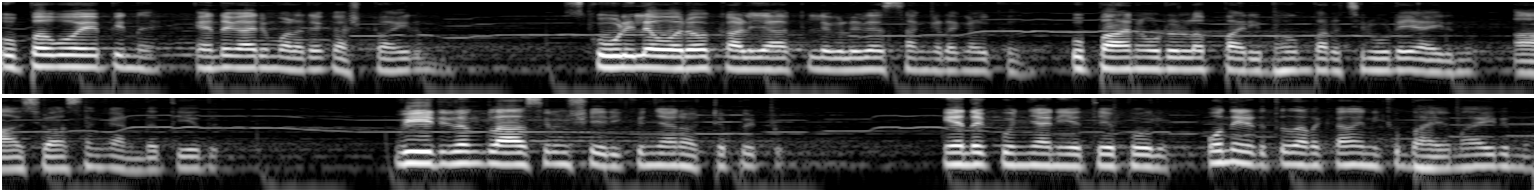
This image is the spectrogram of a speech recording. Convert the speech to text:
ഉപ്പ പോയ പിന്നെ എന്റെ കാര്യം വളരെ കഷ്ടമായിരുന്നു. സ്കൂളിലെ ഓരോ കളിയാക്കലുകളിലെ സങ്കടങ്ങൾക്ക് ഉപ്പാനോടുള്ള പരിഭവം പറച്ചിലൂടെയായിരുന്നു ആശ്വാസം കണ്ടെത്തിയത്. വീട്ടിലും ക്ലാസ്സിലും ശരിക്കും ഞാൻ ഒറ്റപ്പെട്ടു. എന്റെ കുഞ്ഞനിയത്തെ പോലും ഒന്ന് എടുത്തു നടക്കാൻ എനിക്ക് ഭയമായിരുന്നു.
